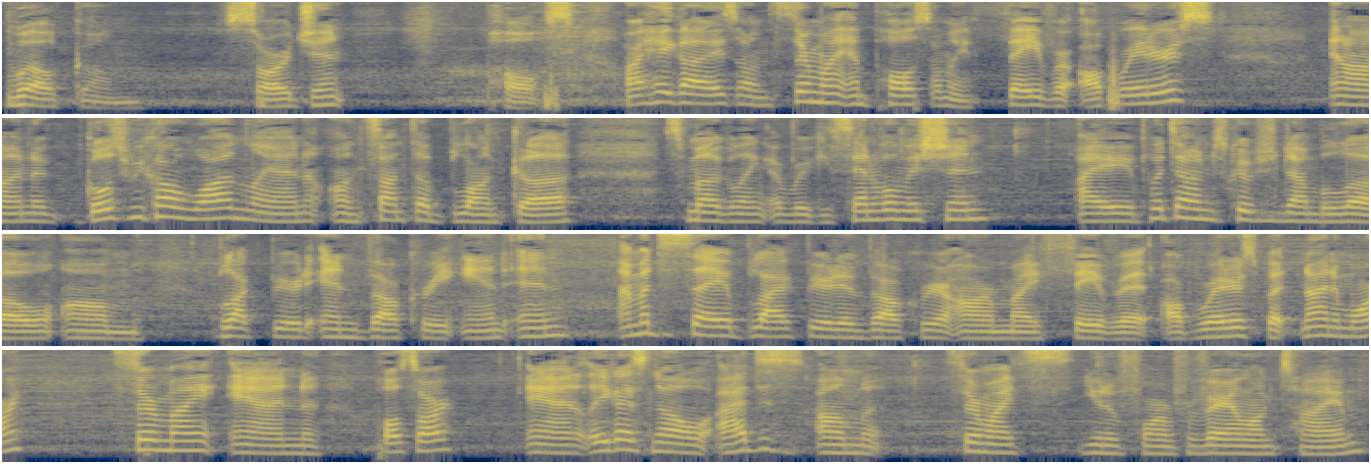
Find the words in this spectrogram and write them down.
Welcome, Sergeant Pulse. Alright, hey guys, on Thermite and Pulse are my favorite operators. And on Ghost Recon Wildland on Santa Blanca, smuggling a Ricky Sandoval mission, I put down description down below, um, Blackbeard and Valkyrie and in. I meant to say Blackbeard and Valkyrie are my favorite operators, but not anymore. Thermite and Pulsar. And let you guys know, I had this um Thermite's uniform for a very long time.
